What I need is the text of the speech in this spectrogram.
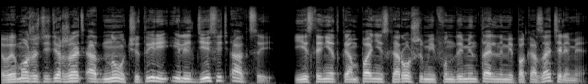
Вы можете держать одну, 4 или 10 акций. Если нет компаний с хорошими фундаментальными показателями,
